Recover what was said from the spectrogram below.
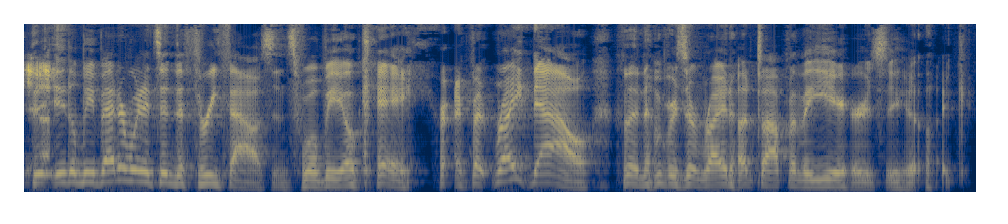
yeah. it'll be better when it's in the 3000s. We'll be okay. Right? But right now, the numbers are right on top of the years. You're like,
